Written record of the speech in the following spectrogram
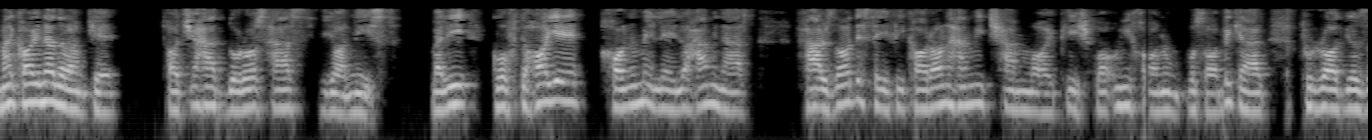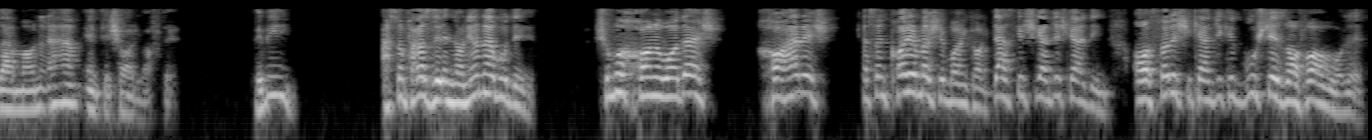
من کاری ندارم که تا چه حد درست هست یا نیست. ولی گفته های خانم لیلا همین است فرزاد سیفی کاران همین چند ماه پیش با اون خانم مسابقه کرد تو رادیو زمانه هم انتشار یافته. ببین اصلا فقط زندانیا نبوده. شما خانوادهش خواهرش اصلا کاری مشه با این کار. دستگیر شکنجهش کردین. آثار شکنجه که گوشت اضافه آورده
